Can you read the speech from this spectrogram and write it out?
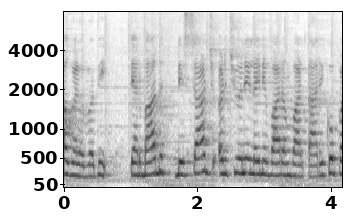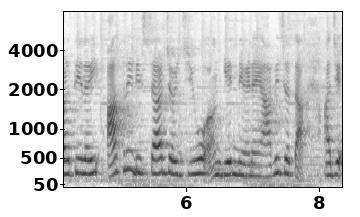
આગળ વધી. ત્યારબાદ ડિસ્ચાર્જ અરજીઓને લઈને વારંવાર તારીખો પડતી રહી. આખરે ડિસ્ચાર્જ અરજીઓ અંગે નિર્ણય આવી જતા આજે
